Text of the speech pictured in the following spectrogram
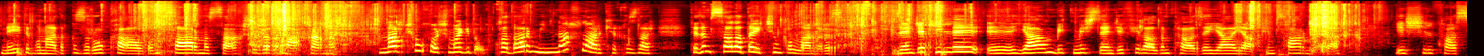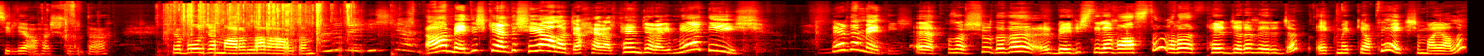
neydi bunun adı? Kız roka aldım. Sarımsak. Şurada da makarna. Bunlar çok hoşuma gitti. O kadar minnaklar ki kızlar. Dedim salata için kullanırız. Zencefilli e, yağım bitmiş. Zencefil aldım. Taze yağ yapayım. Sarımsak. Yeşil fasulye. Aha şurada. Şöyle bolca marullar aldım. Anne. Aa Mediş geldi şeyi alacak herhalde tencereyi. Mediş. Nerede Mediş? Evet kızlar şurada da e, Mediş dile bastı. Ona tencere vereceğim. Ekmek yapıyor ekşi mayalı.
